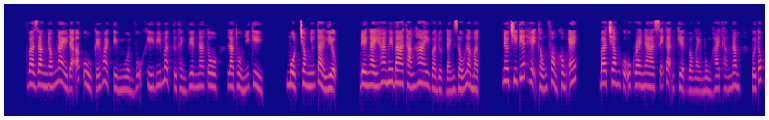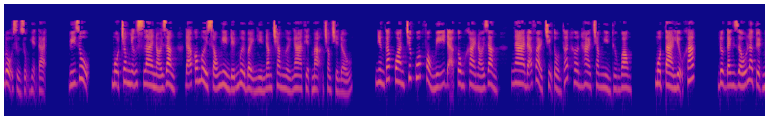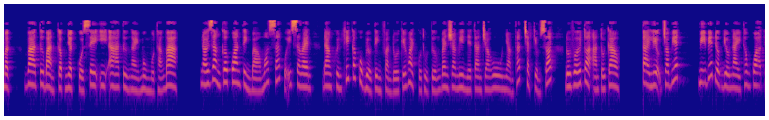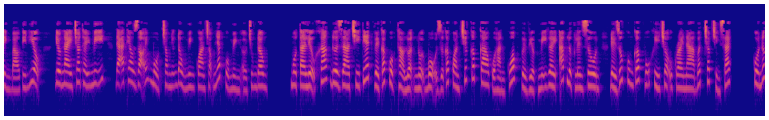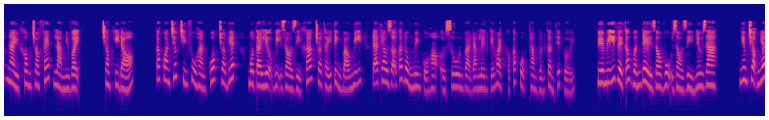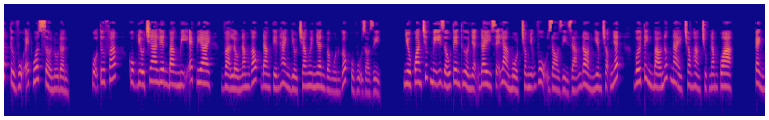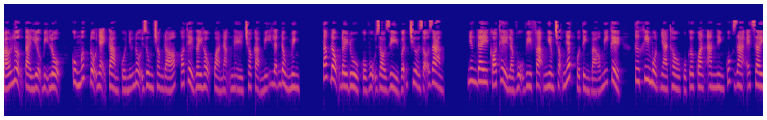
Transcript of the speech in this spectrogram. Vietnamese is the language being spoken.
và rằng nhóm này đã ấp ủ kế hoạch tìm nguồn vũ khí bí mật từ thành viên NATO là Thổ Nhĩ Kỳ. Một trong những tài liệu, đề ngày 23 tháng 2 và được đánh dấu là mật, nêu chi tiết hệ thống phòng không S 300 của Ukraine sẽ cạn kiệt vào ngày mùng 2 tháng 5 với tốc độ sử dụng hiện tại. Ví dụ, một trong những slide nói rằng đã có 16.000 đến 17.500 người Nga thiệt mạng trong chiến đấu. Nhưng các quan chức quốc phòng Mỹ đã công khai nói rằng Nga đã phải chịu tổn thất hơn 200.000 thương vong. Một tài liệu khác, được đánh dấu là tuyệt mật và từ bản cập nhật của CIA từ ngày mùng 1 tháng 3, nói rằng cơ quan tình báo Mossad của Israel đang khuyến khích các cuộc biểu tình phản đối kế hoạch của Thủ tướng Benjamin Netanyahu nhằm thắt chặt kiểm soát đối với tòa án tối cao. Tài liệu cho biết, Mỹ biết được điều này thông qua tình báo tín hiệu, điều này cho thấy Mỹ đã theo dõi một trong những đồng minh quan trọng nhất của mình ở Trung Đông. Một tài liệu khác đưa ra chi tiết về các cuộc thảo luận nội bộ giữa các quan chức cấp cao của Hàn Quốc về việc Mỹ gây áp lực lên Seoul để giúp cung cấp vũ khí cho Ukraine bất chấp chính sách của nước này không cho phép làm như vậy. Trong khi đó, các quan chức chính phủ Hàn Quốc cho biết một tài liệu bị dò dỉ khác cho thấy tình báo Mỹ đã theo dõi các đồng minh của họ ở Seoul và đang lên kế hoạch có các cuộc tham vấn cần thiết với phía Mỹ về các vấn đề do vụ dò dỉ nêu ra. Nghiêm trọng nhất từ vụ Edward Snowden. Bộ Tư pháp, Cục Điều tra Liên bang Mỹ FBI và Lầu Năm Góc đang tiến hành điều tra nguyên nhân và nguồn gốc của vụ dò dỉ. Nhiều quan chức Mỹ giấu tên thừa nhận đây sẽ là một trong những vụ dò dỉ giáng đòn nghiêm trọng nhất với tình báo nước này trong hàng chục năm qua. Cảnh báo lượng tài liệu bị lộ cùng mức độ nhạy cảm của những nội dung trong đó có thể gây hậu quả nặng nề cho cả Mỹ lẫn đồng minh. Tác động đầy đủ của vụ dò dỉ vẫn chưa rõ ràng, nhưng đây có thể là vụ vi phạm nghiêm trọng nhất của tình báo Mỹ kể từ khi một nhà thầu của cơ quan an ninh quốc gia SA,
